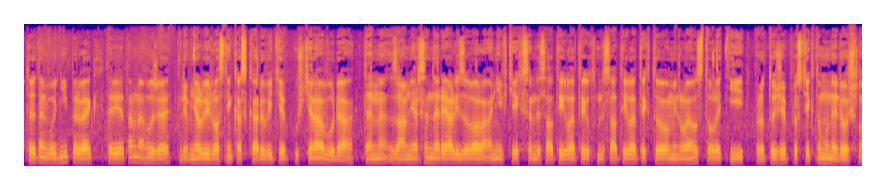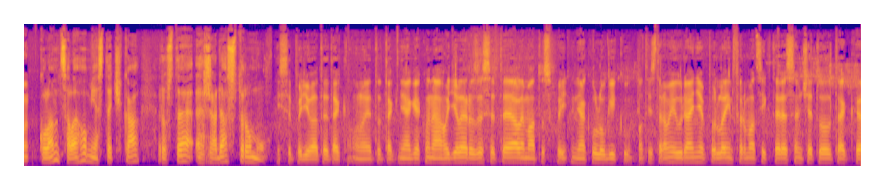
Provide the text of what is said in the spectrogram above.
To je ten vodní prvek, který je tam nahoře, kde měl být vlastně kaskádovitě puštěná voda. Ten záměr se nerealizoval ani v těch 70. letech, 80. letech toho minulého století, protože prostě k tomu nedošlo. Kolem celého městečka roste řada stromů. Když se podíváte, tak ono je to tak nějak jako náhodile rozeseté, ale má to svoji nějakou logiku. A ty stromy údajně podle informací, které jsem četl, tak eh,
